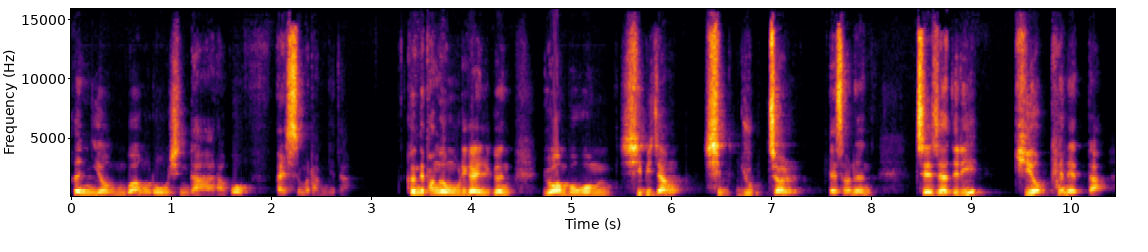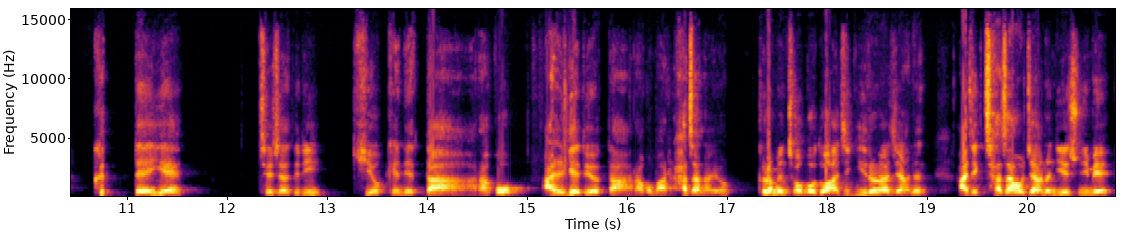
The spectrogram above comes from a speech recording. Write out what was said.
큰 영광으로 오신다라고 말씀을 합니다. 그런데 방금 우리가 읽은 요한복음 12장 16절에서는 제자들이 기억해냈다. 그때의 제자들이 기억해냈다라고 알게 되었다라고 말을 하잖아요. 그러면 적어도 아직 일어나지 않은, 아직 찾아오지 않은 예수님의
